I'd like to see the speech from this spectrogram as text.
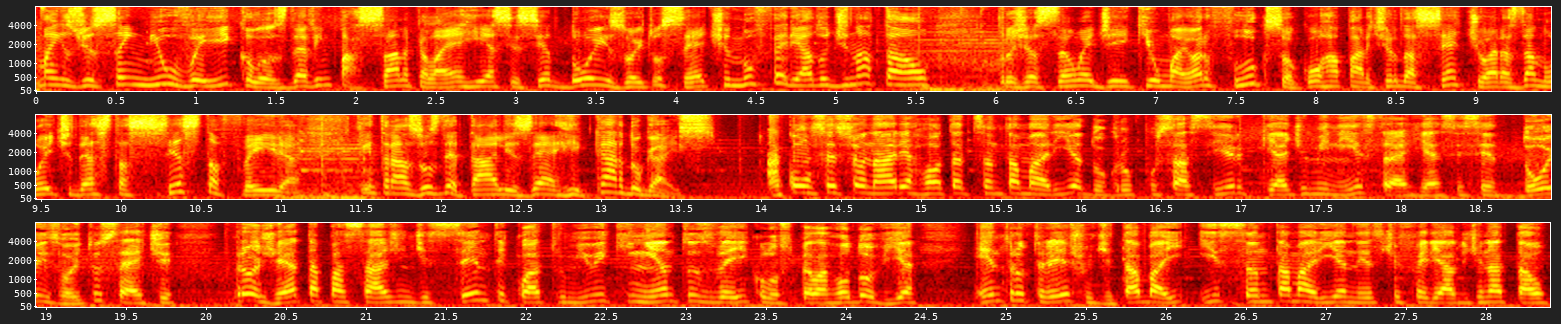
Mais de 100 mil veículos devem passar pela RSC 287 no feriado de Natal. Projeção é de que o maior fluxo ocorra a partir das 7 horas da noite desta sexta-feira. Quem traz os detalhes é Ricardo Gás. A concessionária Rota de Santa Maria do Grupo Sacir, que administra a RSC 287, projeta a passagem de 104.500 veículos pela rodovia entre o trecho de Itabaí e Santa Maria neste feriado de Natal.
